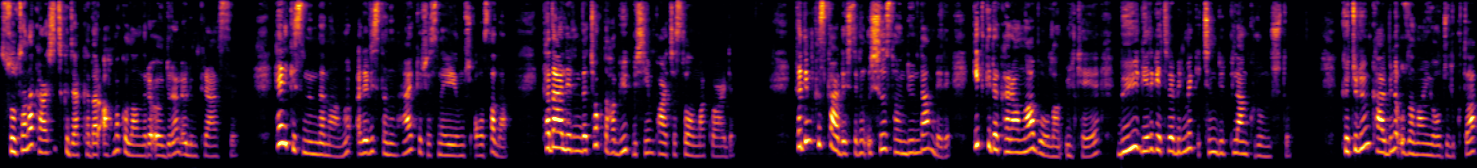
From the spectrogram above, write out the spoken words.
sultana karşı çıkacak kadar ahmak olanları öldüren ölüm prensi. Her ikisinin de namı Arabistan'ın her köşesine yayılmış olsa da kaderlerinde çok daha büyük bir şeyin parçası olmak vardı. Kadim kız kardeşlerin ışığı söndüğünden beri gitgide karanlığa boğulan ülkeye büyüyü geri getirebilmek için bir plan kurulmuştu. Kötülüğün kalbine uzanan yolculukta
